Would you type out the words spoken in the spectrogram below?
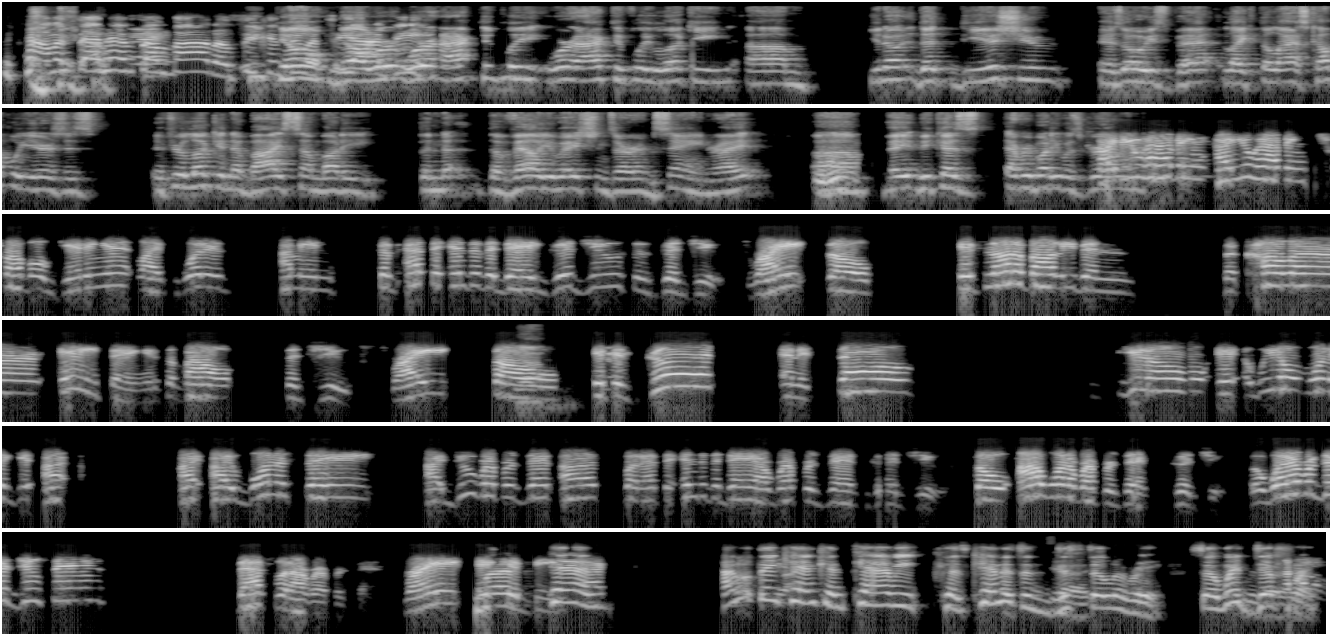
I'm gonna send him some bottles. He can do a TIB. No, we're, we're actively we're actively looking. Um, you know the the issue has always been like the last couple years is if you're looking to buy somebody the the valuations are insane right mm-hmm. um they because everybody was growing are you having are you having trouble getting it like what is i mean because at the end of the day good juice is good juice right so it's not about even the color anything it's about the juice right so yeah. if it's good and it sells, you know, it, we don't want to get. I I I want to say I do represent us, but at the end of the day, I represent good juice. So I want to represent good juice. So whatever good juice is, that's what I represent, right? It but could be. Ken, I don't think Ken can carry because Ken is a yeah. distillery, so we're different.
